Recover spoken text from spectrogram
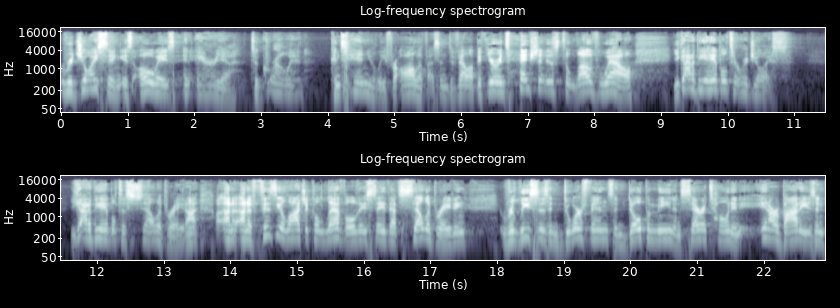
rejoicing is always an area to grow in, continually for all of us and develop. If your intention is to love well, you got to be able to rejoice. You got to be able to celebrate. On, on, a, on, a, physiological level, they say that celebrating releases endorphins and dopamine and serotonin in our bodies. And,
